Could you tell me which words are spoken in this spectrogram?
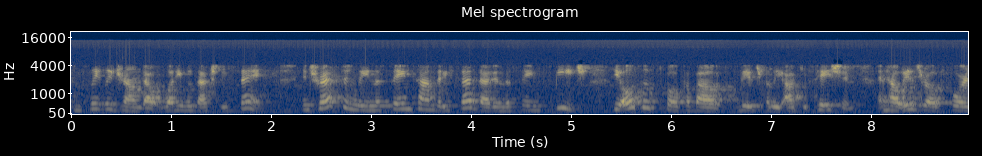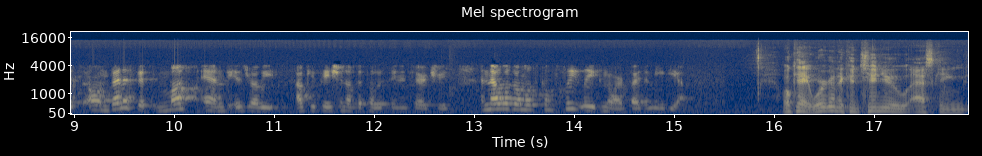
completely drowned out what he was actually saying. Interestingly, in the same time that he said that in the same speech, he also spoke about the Israeli occupation and how Israel, for its own benefit, must end the Israeli occupation of the Palestinian territories. And that was almost completely ignored by the media. Okay, we're going to continue asking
